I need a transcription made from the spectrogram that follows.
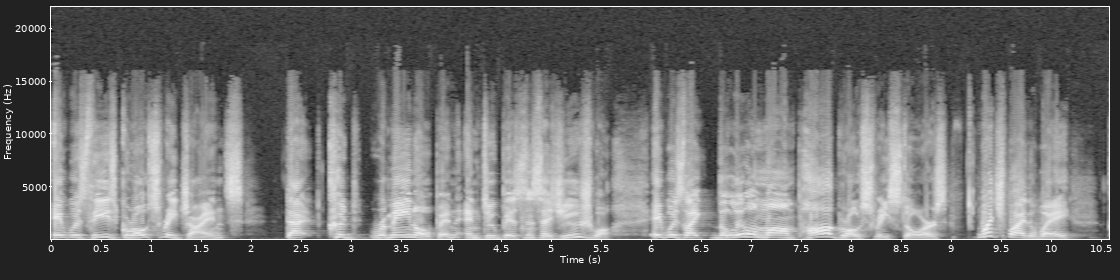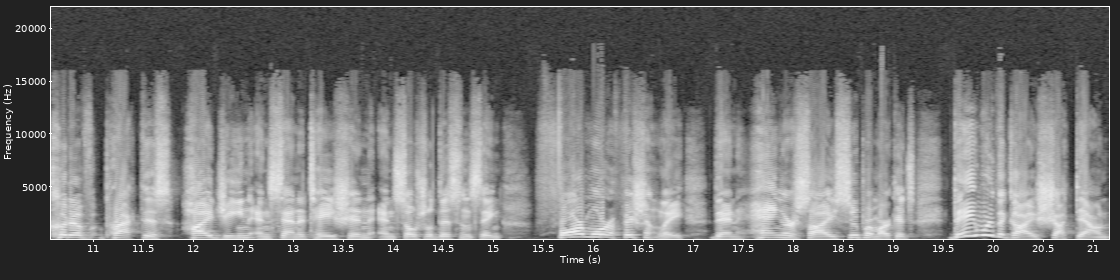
it was these grocery giants that could remain open and do business as usual. It was like the little mom pa grocery stores, which, by the way, could have practiced hygiene and sanitation and social distancing far more efficiently than hangar sized supermarkets. They were the guys shut down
